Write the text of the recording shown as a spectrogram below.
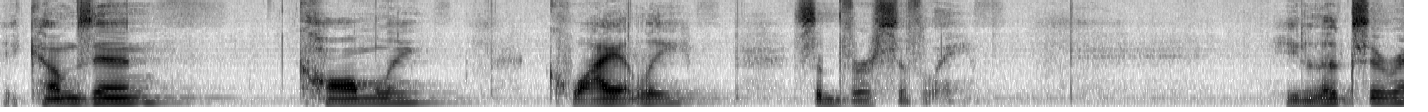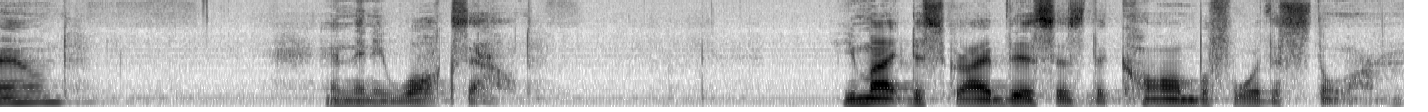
He comes in calmly, quietly, subversively. He looks around and then he walks out. You might describe this as the calm before the storm.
